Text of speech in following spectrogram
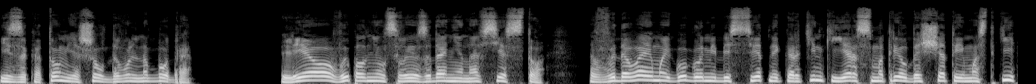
и за котом я шел довольно бодро. Лео выполнил свое задание на все сто, В выдаваемой гоглами бесцветной картинке я рассмотрел дощатые мостки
